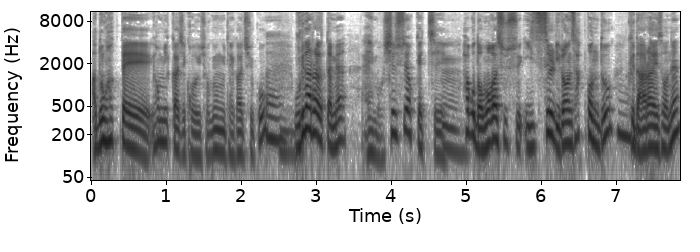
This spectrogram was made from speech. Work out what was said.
아동 학대 혐의까지 거의 적용이 돼가지고 네. 우리나라였다면 에이 뭐 실수였겠지 음. 하고 넘어갔을 수 있을 이런 사건도 그 나라에서는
